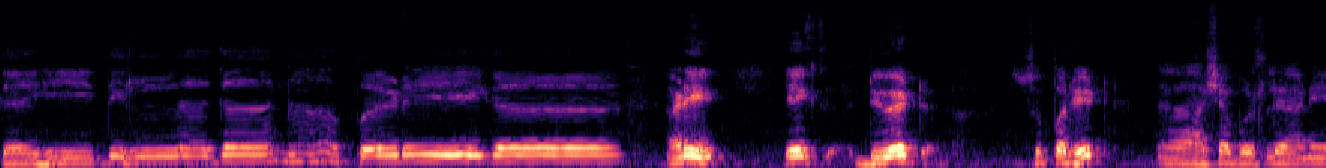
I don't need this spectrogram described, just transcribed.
कहीं दिल लगाना पड़ेगा। आणि एक ड्युएट सुपरहिट आशा भोसले आणि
